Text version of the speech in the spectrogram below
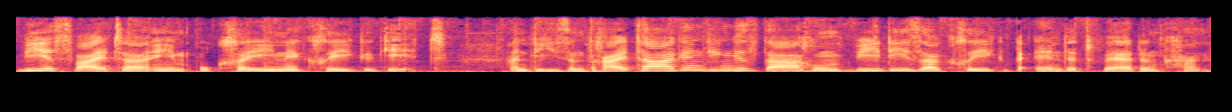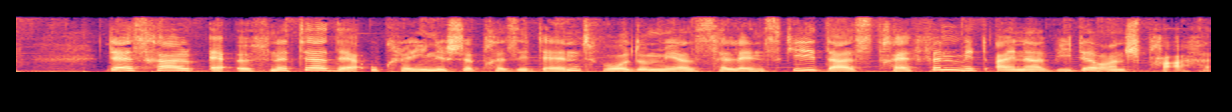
wie es weiter im Ukraine-Krieg geht. An diesen drei Tagen ging es darum, wie dieser Krieg beendet werden kann. Deshalb eröffnete der ukrainische Präsident Volodymyr Zelensky das Treffen mit einer Videoansprache.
